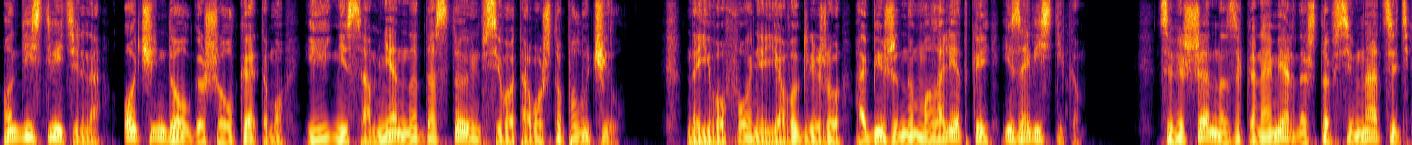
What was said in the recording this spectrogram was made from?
Он действительно очень долго шел к этому и, несомненно, достоин всего того, что получил. На его фоне я выгляжу обиженным малолеткой и завистником. Совершенно закономерно, что в 17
